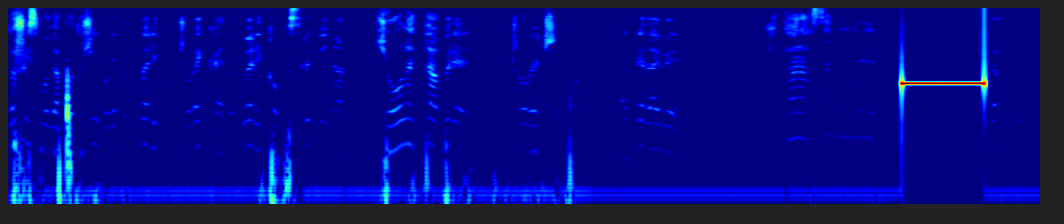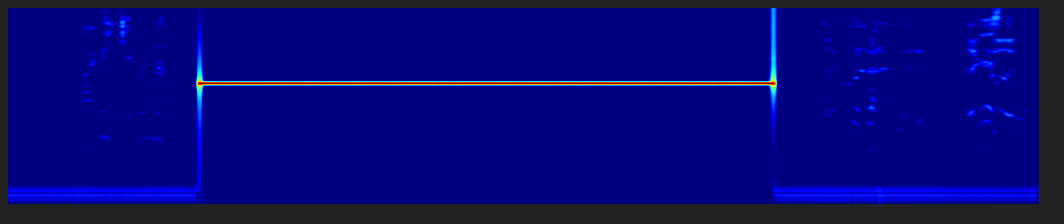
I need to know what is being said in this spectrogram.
došli smo da podržimo jednog velikog čoveka, jednog velikog Srbina, Đoleta, bre, čoveče. Pa gledaj, bre, šta nas samo, bre, brate, bre. Pa mi ćemo ima Tako te, brate. Jeste, brate.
